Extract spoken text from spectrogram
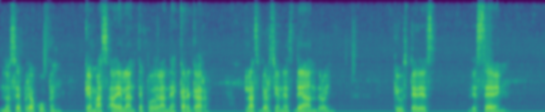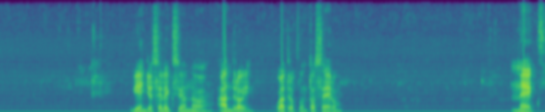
no se preocupen que más adelante podrán descargar las versiones de Android que ustedes deseen. Bien, yo selecciono Android 4.0 Next.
